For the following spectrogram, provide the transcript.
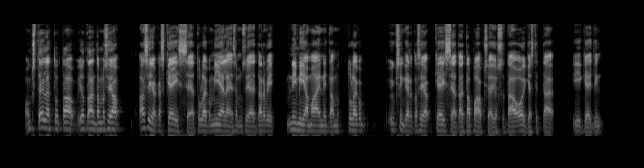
Onko teillä tota, jotain tämmöisiä asiakaskeissejä? Tuleeko mieleen semmoisia, ei tarvi nimiä mainita, mutta tuleeko yksinkertaisia keissejä tai tapauksia, jossa tämä on oikeasti tämä e-gatein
